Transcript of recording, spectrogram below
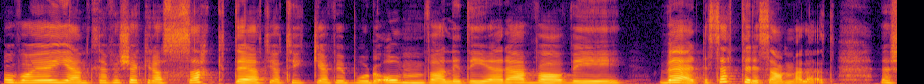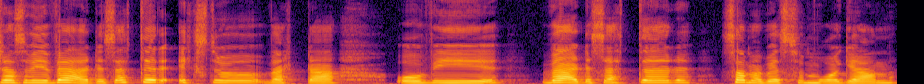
Och vad jag egentligen försöker ha sagt är att jag tycker att vi borde omvalidera vad vi värdesätter i samhället. Det känns som att vi värdesätter extroverta och vi värdesätter samarbetsförmågan.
